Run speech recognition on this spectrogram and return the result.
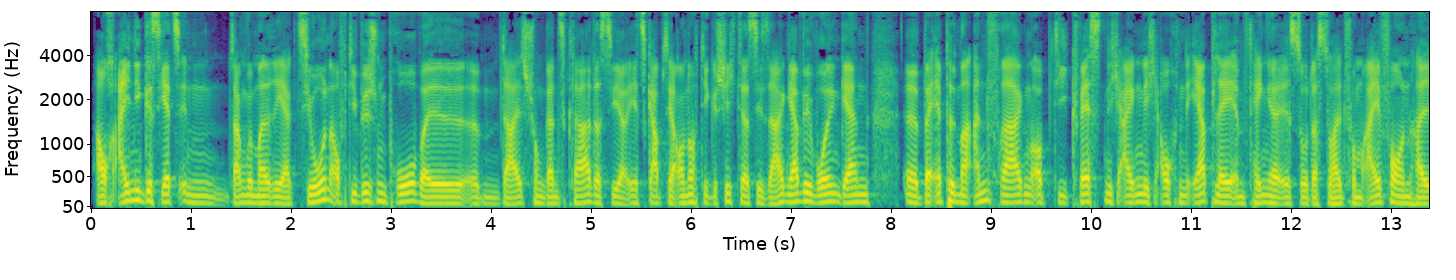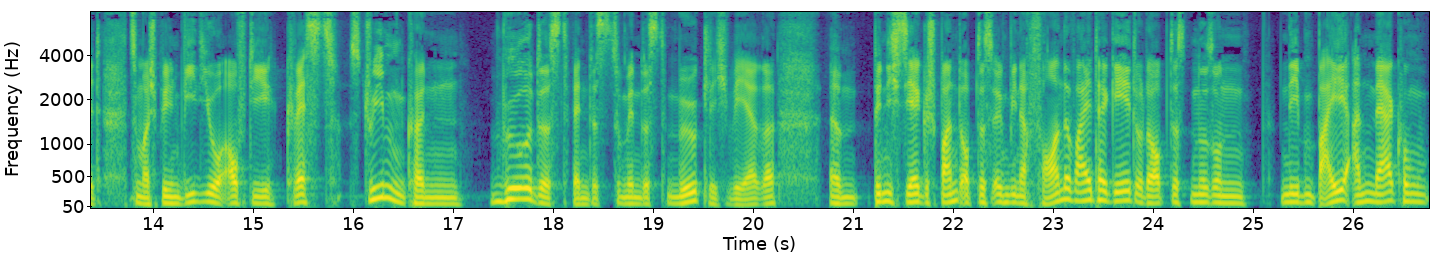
auch einiges jetzt in, sagen wir mal, Reaktion auf die Vision Pro, weil ähm, da ist schon ganz klar, dass sie jetzt gab es ja auch noch die Geschichte, dass sie sagen, ja, wir wollen gern äh, bei Apple mal anfragen, ob die Quest nicht eigentlich auch ein Airplay-Empfänger ist, so dass du halt vom iPhone halt zum Beispiel ein Video auf die Quest streamen können würdest, wenn das zumindest möglich wäre. Ähm, bin ich sehr gespannt, ob das irgendwie nach vorne weitergeht oder ob das nur so ein nebenbei Anmerkung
